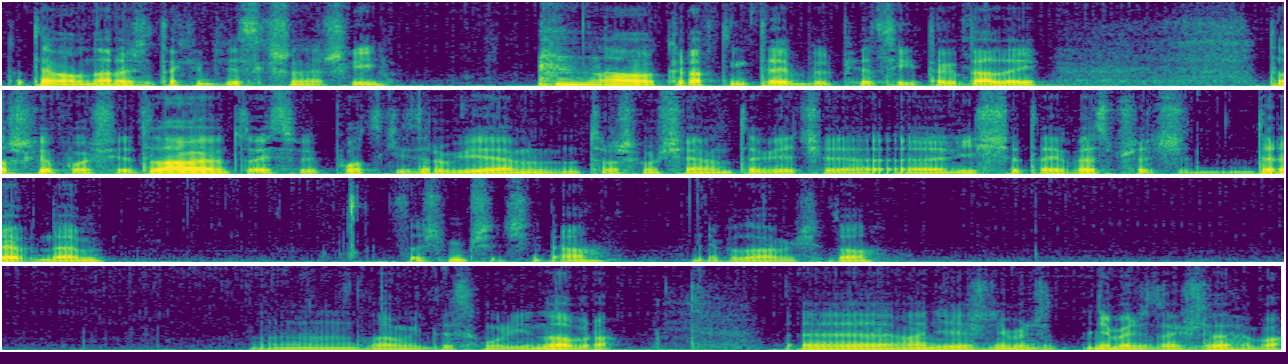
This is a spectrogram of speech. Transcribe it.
tutaj mam na razie takie dwie skrzyneczki. No, crafting table, piecyk i tak dalej. Troszkę poświetlałem, tutaj sobie płotki zrobiłem, troszkę musiałem te, wiecie, e, liście tutaj wesprzeć drewnem. Coś mi przycina, nie podoba mi się to. Mm, znowu mi dysmuli, dobra. E, mam nadzieję, że nie będzie, nie będzie tak źle chyba.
